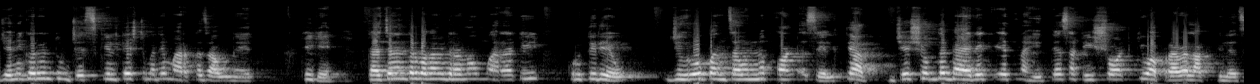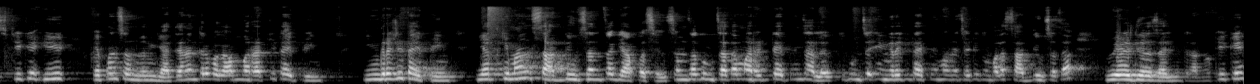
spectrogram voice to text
जेणेकरून तुमचे स्किल टेस्टमध्ये मार्क जाऊ नयेत. ठीक आहे? त्याच्यानंतर बघा मित्रांनो मराठी कृतीदेव झिरो पंचावन्न फॉन्ट असेल त्यात जे शब्द डायरेक्ट येत नाही त्यासाठी शॉर्ट की वापराव्या लागतीलच. ठीक आहे? ही हे पण समजून घ्या. त्यानंतर बघा मराठी टायपिंग इंग्रजी टायपिंग यात किमान सात दिवसांचा गॅप असेल. समजा तुमचं आता मराठी टायपिंग झालं की तुमचं इंग्रजी टायपिंग होण्यासाठी तुम्हाला सात दिवसाचा वेळ दिला जाईल मित्रांनो. ठीक आहे?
